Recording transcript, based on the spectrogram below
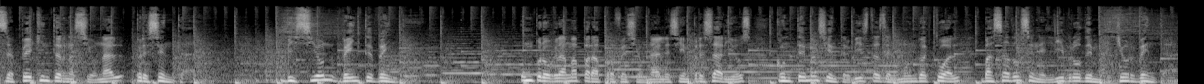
CEPEC Internacional presenta Visión 2020, un programa para profesionales y empresarios con temas y entrevistas del mundo actual basados en el libro de mayor venta,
